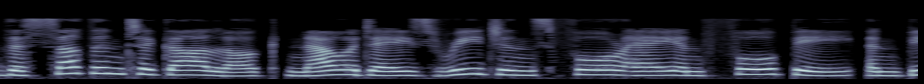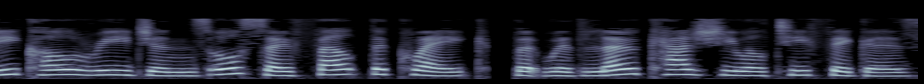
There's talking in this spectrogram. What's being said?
The southern Tagalog nowadays regions 4A and 4B and Bicol regions also felt the quake, but with low casualty figures.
